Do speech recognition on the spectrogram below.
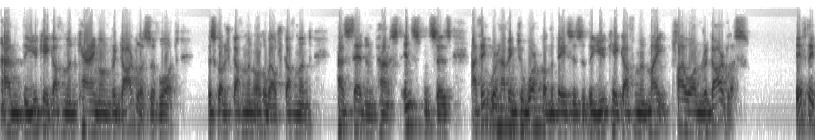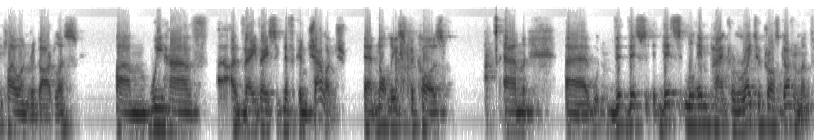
and the UK government carrying on regardless of what the Scottish government or the Welsh government has said in past instances, I think we're having to work on the basis that the UK government might plough on regardless. If they plough on regardless, um, we have a very, very significant challenge, uh, not least because um, uh, th this, this will impact right across government.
